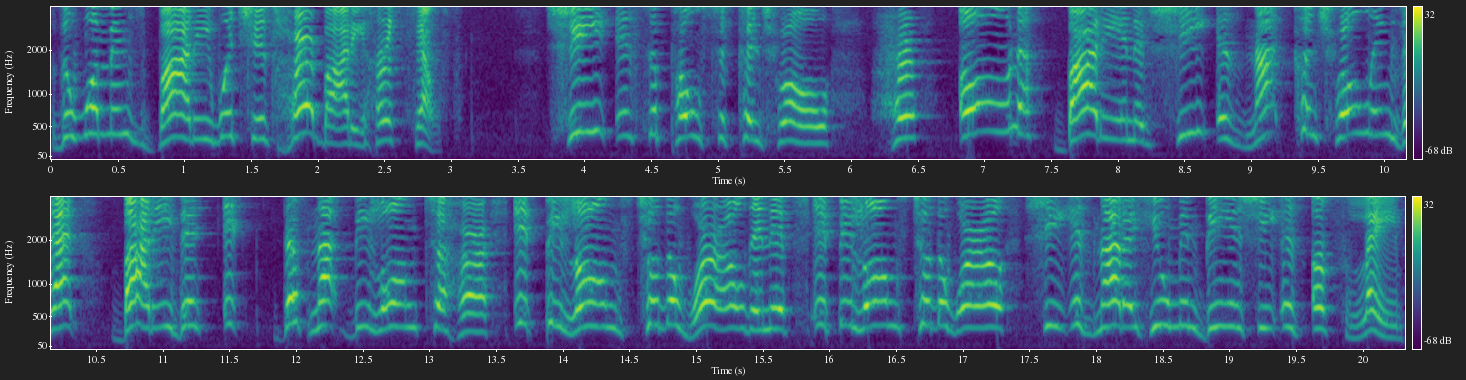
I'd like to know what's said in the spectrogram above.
the woman's body, which is her body herself. She is supposed to control her own body. And if she is not controlling that body, then it does not belong to her. It belongs to the world. And if it belongs to the world, she is not a human being. She is a slave.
